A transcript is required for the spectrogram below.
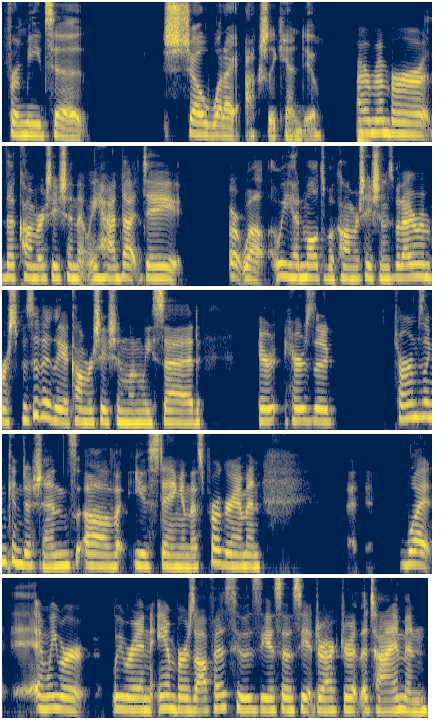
for me to show what I actually can do. I remember the conversation that we had that day, or well, we had multiple conversations, but I remember specifically a conversation when we said, "Here, here's the terms and conditions of you staying in this program," and uh, what, and we were we were in Amber's office, who was the associate director at the time, and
